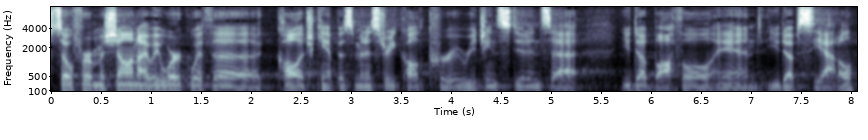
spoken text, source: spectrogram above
So, for Michelle and I, we work with a college campus ministry called Cru, reaching students at UW Bothell and UW Seattle.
